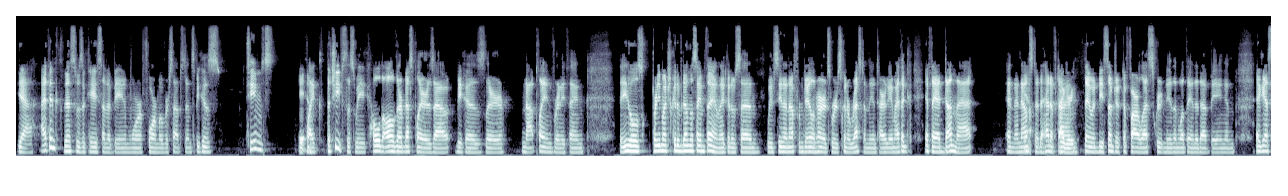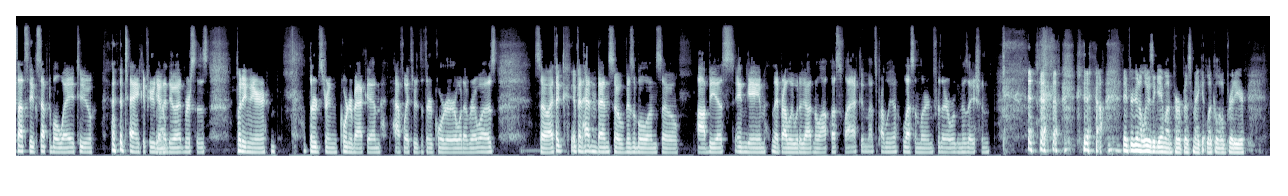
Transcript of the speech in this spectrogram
Yeah, I think this was a case of it being more form over substance because teams yeah. like the Chiefs this week hold all their best players out because they're not playing for anything. The Eagles pretty much could have done the same thing. They could have said, "We've seen enough from Jalen Hurts. We're just going to rest him the entire game." I think if they had done that, and announced yeah, it ahead of time, they would be subject to far less scrutiny than what they ended up being. And I guess that's the acceptable way to tank if you're yeah. going to do it versus putting your third string quarterback in halfway through the third quarter or whatever it was. So I think if it hadn't been so visible and so obvious in game, they probably would have gotten a lot less flack, and that's probably a lesson learned for their organization. yeah. If you're going to lose a game on purpose, make it look a little prettier.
